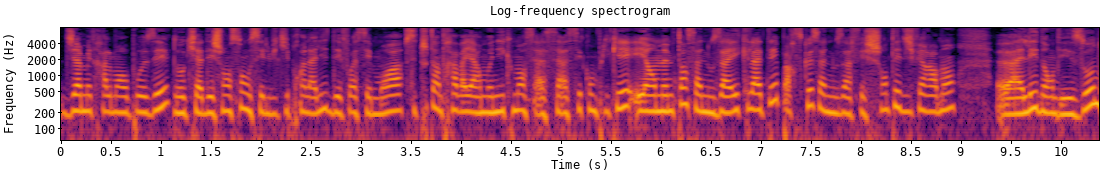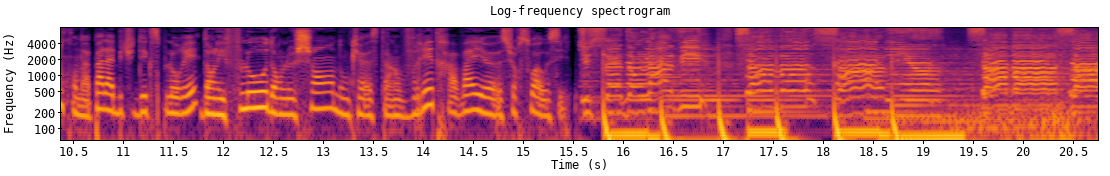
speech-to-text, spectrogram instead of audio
diamétralement opposées. Donc il y a des chansons où c'est lui qui prend la lead, des fois c'est moi. C'est tout un travail harmoniquement, c'est assez, assez compliqué. Et en même temps, ça nous a éclaté parce que ça nous a fait chanter différemment, euh, aller dans des zones qu'on n'a pas l'habitude d'explorer, dans les flots, dans le chant. Donc euh, c'était un vrai travail euh, sur aussi. Tu sais dans la vie Ça va, ça vient Ça va, ça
